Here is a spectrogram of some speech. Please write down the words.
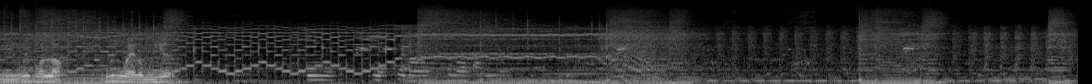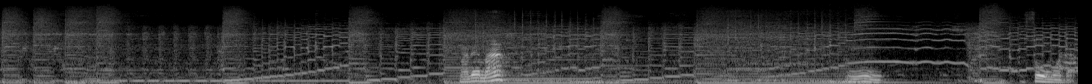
หนีไม่พ้นหรอกกูวิ่งไวกว่ามึงเยอะมาได้มาอืมสู้หมดอะ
